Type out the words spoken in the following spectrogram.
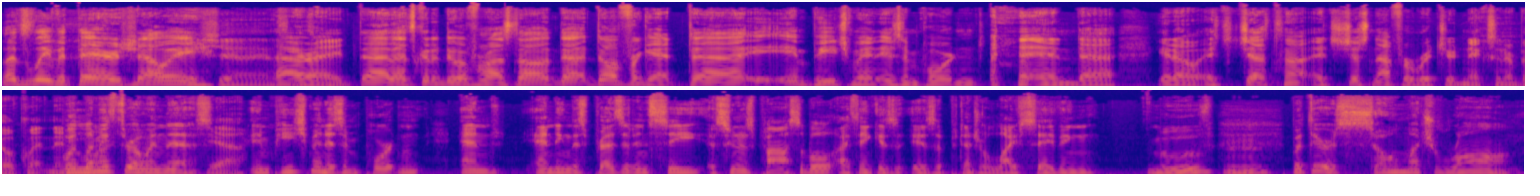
let's leave it there, shall we? Yeah, yeah, All right, uh, that's going to do it from us. Don't don't forget, uh, impeachment is important, and uh, you know it's just not it's just not for Richard Nixon or Bill Clinton anymore. let me throw in this. Yeah. Impeachment is important, and ending this presidency as soon as possible, I think, is is a potential life saving move. Mm-hmm. But there is so much wrong.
